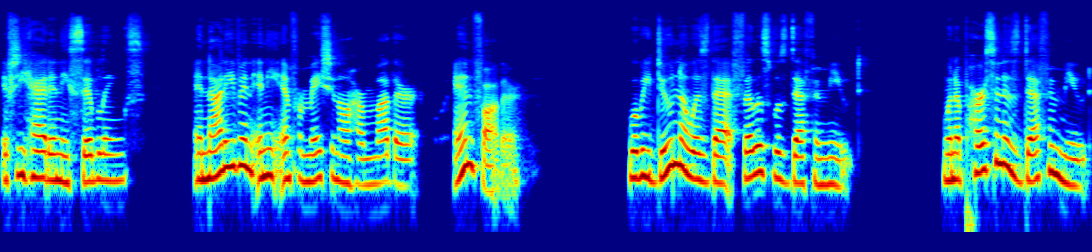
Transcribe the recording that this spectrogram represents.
if she had any siblings, and not even any information on her mother and father. What we do know is that Phyllis was deaf and mute. When a person is deaf and mute,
